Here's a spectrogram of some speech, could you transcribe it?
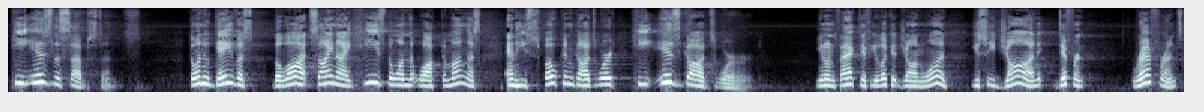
He is the substance. The one who gave us the law at Sinai, he's the one that walked among us, and he's spoken God's word. He is God's word. You know, in fact, if you look at John 1, you see John, different reference,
